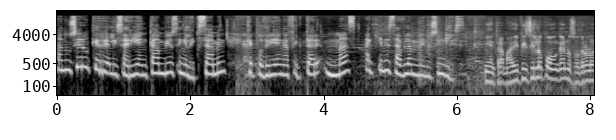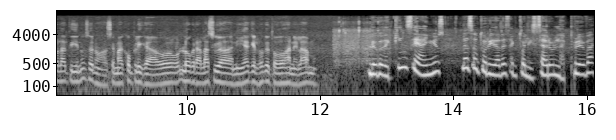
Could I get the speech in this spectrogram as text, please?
anunciaron que realizarían cambios en el examen que podrían afectar más a quienes hablan menos inglés. Mientras más difícil lo pongan, nosotros los latinos se nos hace más complicado lograr la ciudadanía, que es lo que todos anhelamos. Luego de 15 años, las autoridades actualizaron la prueba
